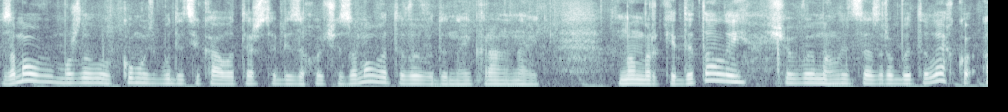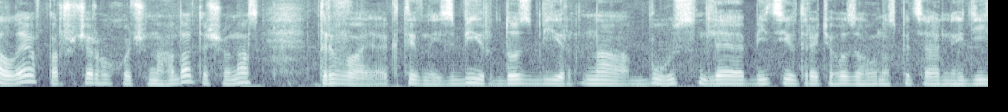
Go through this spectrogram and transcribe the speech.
замовив. Можливо, комусь буде цікаво, теж собі захоче замовити. Виведу на екрани навіть номерки деталей, щоб ви могли це зробити легко. Але в першу чергу хочу нагадати, що у нас триває активний збір дозбір на бус для бійців третього загону спеціальних дій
